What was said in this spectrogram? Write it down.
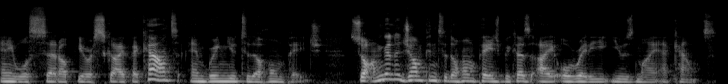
and it will set up your Skype account and bring you to the homepage. So I'm gonna jump into the homepage because I already used my account.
